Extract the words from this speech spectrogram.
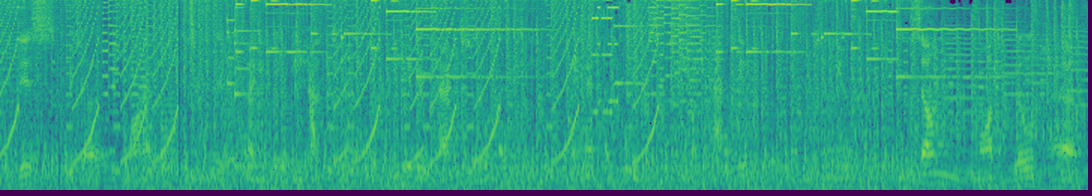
and this which uh this I call this complete tiny little we have this behavior pack so I us active. Some mods will have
